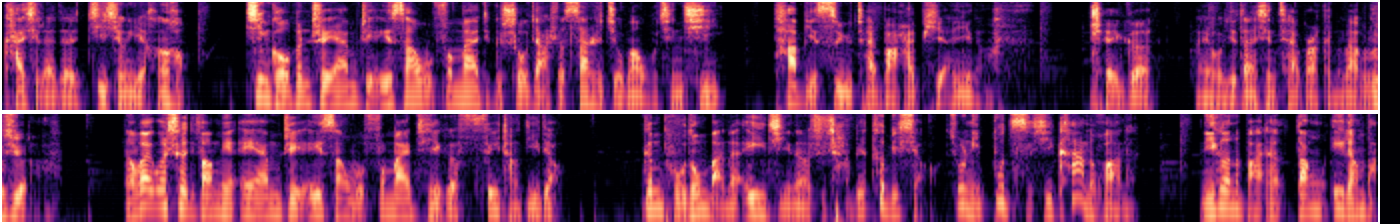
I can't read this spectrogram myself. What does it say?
开起来的机型也很好。进口奔驰 AMG A35 Formatic 售价是三十九万五千七，它比思域 Type R 还便宜呢。这个，哎呀，我就担心 Type R 可能卖不出去了啊。那外观设计方面，AMG A35 Formatic 非常低调，跟普通版的 A 级呢是差别特别小。就是你不仔细看的话呢，你可能把它当 A 两百。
